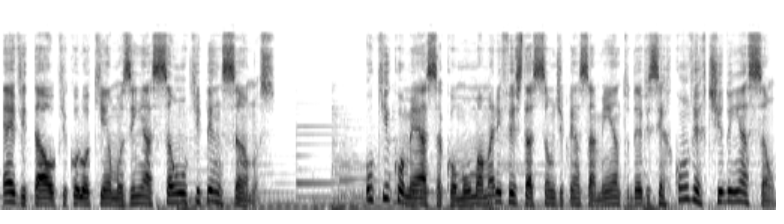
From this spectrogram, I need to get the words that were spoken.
É vital que coloquemos em ação o que pensamos. O que começa como uma manifestação de pensamento deve ser convertido em ação.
